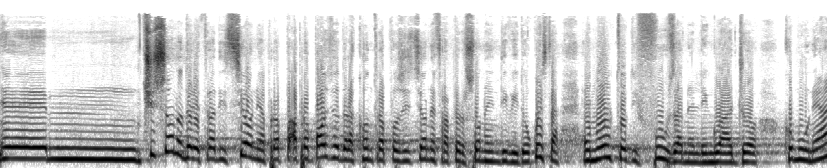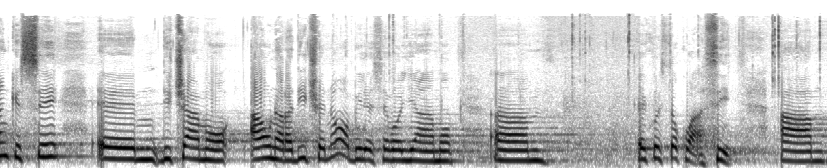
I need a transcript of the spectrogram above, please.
Ehm, ci sono delle tradizioni a, pro- a, proposito della contrapposizione fra persona e individuo, questa è molto diffusa nel linguaggio comune, anche se ehm, diciamo, ha una radice nobile, se vogliamo. Um, è questo qua, sì. Um,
